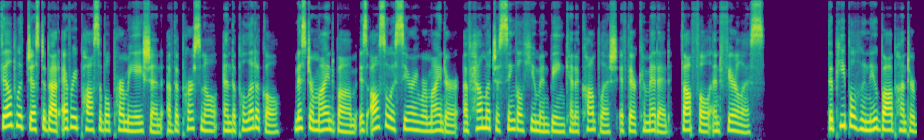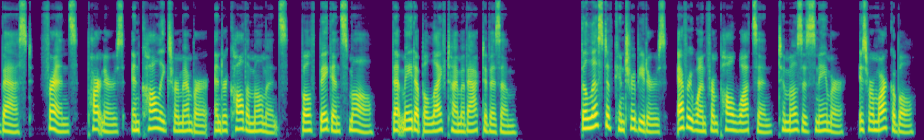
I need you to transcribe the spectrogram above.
Filled with just about every possible permeation of the personal and the political, Mr. Mindbomb is also a searing reminder of how much a single human being can accomplish if they're committed, thoughtful, and fearless. The people who knew Bob Hunter best, friends, partners, and colleagues remember and recall the moments, both big and small, that made up a lifetime of activism. The list of contributors, everyone from Paul Watson to Moses Znaimer, is remarkable,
